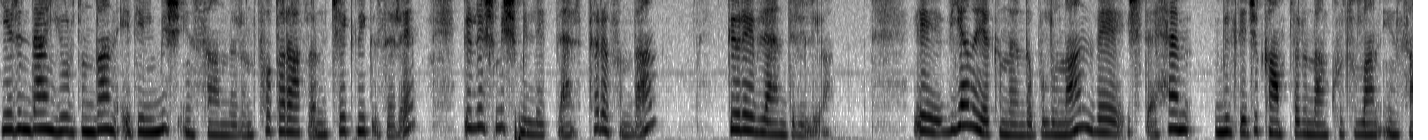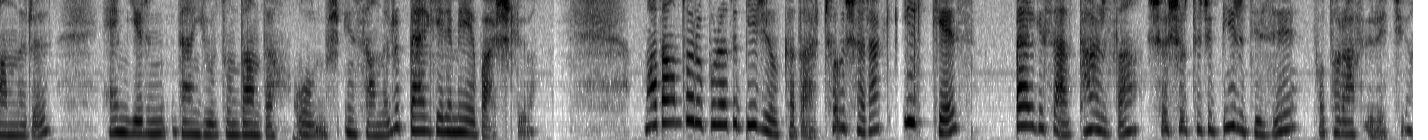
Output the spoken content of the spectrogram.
yerinden yurdundan edilmiş insanların fotoğraflarını çekmek üzere Birleşmiş Milletler tarafından görevlendiriliyor. E, Viyana yakınlarında bulunan ve işte hem mülteci kamplarından kurtulan insanları hem yerinden yurdundan da olmuş insanları belgelemeye başlıyor. Madame Dora burada bir yıl kadar çalışarak ilk kez belgesel tarzda şaşırtıcı bir dizi fotoğraf üretiyor.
